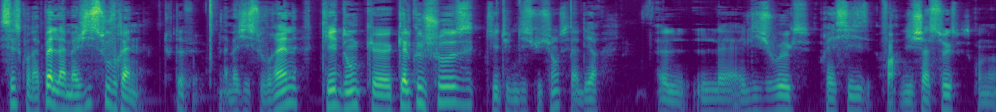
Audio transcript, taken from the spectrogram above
C'est ce qu'on appelle la magie souveraine. La magie souveraine, qui est donc euh, quelque chose qui est une discussion, c'est-à-dire euh, les joueurs précisent, enfin les chasseuses, parce qu'on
